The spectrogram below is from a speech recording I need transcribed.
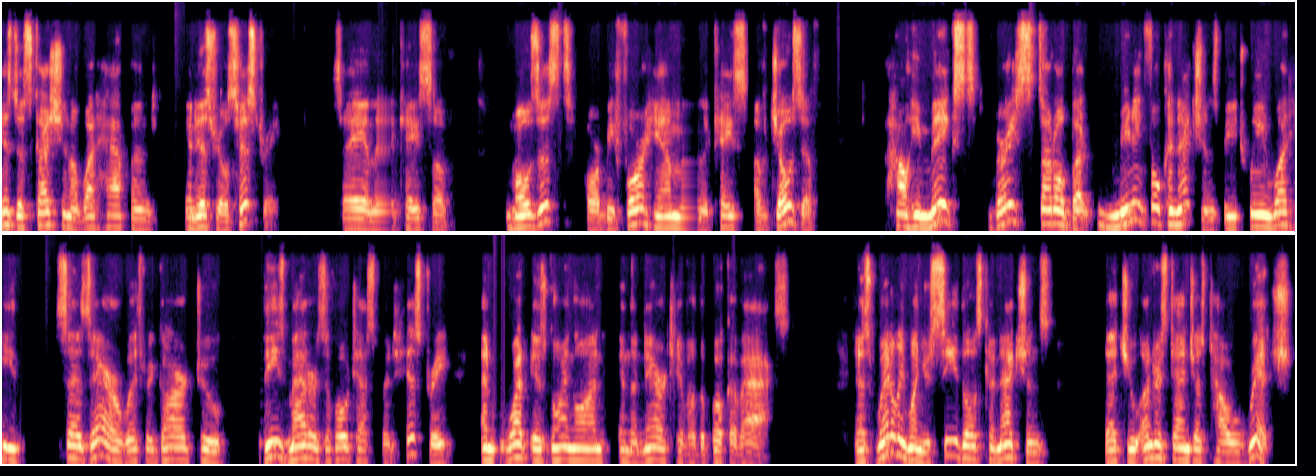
his discussion of what happened in Israel's history, say in the case of Moses, or before him, in the case of Joseph, how he makes very subtle but meaningful connections between what he says there with regard to these matters of Old Testament history and what is going on in the narrative of the book of Acts. And it's really when you see those connections that you understand just how rich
